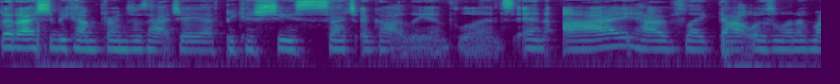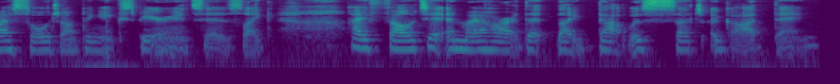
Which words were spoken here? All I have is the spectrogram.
that I should become friends with at JF because she's such a godly influence. And I have like that was one of my soul jumping experiences. Like I felt it in my heart that like that was such a God thing.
